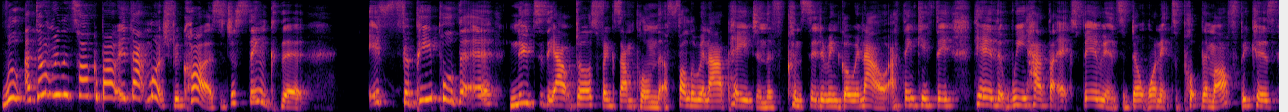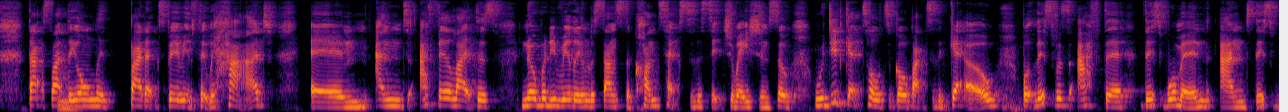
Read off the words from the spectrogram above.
Well, I don't really talk about it that much because I just think that if for people that are new to the outdoors, for example, and that are following our page and they're considering going out, I think if they hear that we had that experience, I don't want it to put them off because that's like mm. the only bad experience that we had. Um, and I feel like there's nobody really understands the context of the situation. So we did get told to go back to the ghetto, but this was after this woman and this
